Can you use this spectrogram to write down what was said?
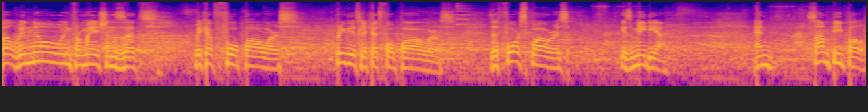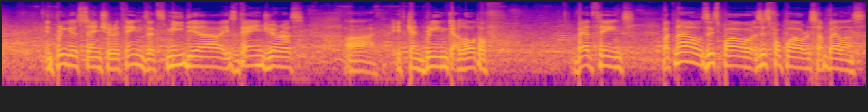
Well, we know information that we have four powers, previously had four powers. The fourth power is, is media. And some people in previous century think that media is dangerous, uh, it can bring a lot of bad things. But now this power, these four powers are balanced.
